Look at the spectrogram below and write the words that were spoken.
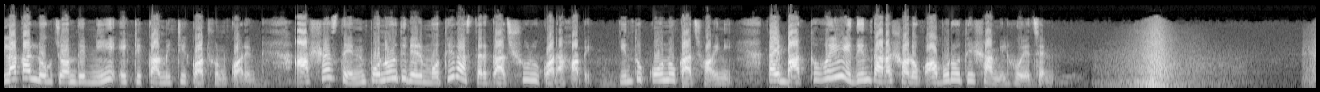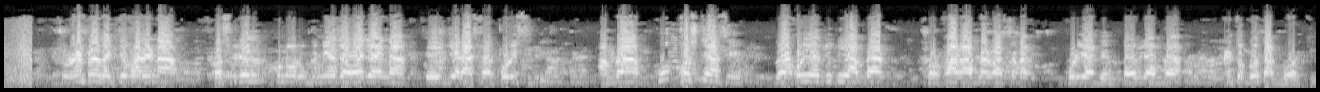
এলাকার লোকজনদের নিয়ে একটি কমিটি গঠন করেন। আশ্বাস দেন, পনেরো দিনের মধ্যে রাস্তার কাজ শুরু করা হবে, কিন্তু কোনো কাজ হয়নি। তাই বাধ্য হয়ে এদিন তারা সড়ক অবরোধে সামিল হয়েছেন। স্টুডেন্টরা যাইতে পারে না। হসপিটাল কোনো রোগী নিয়ে যাওয়া যায় না, এই যে রাস্তার পরিস্থিতি। আমরা খুব কষ্টে আছি। দয়া করিয়া যদি আমরা সরকার আপনার রাস্তাটা করিয়া দেন, তাহলে আমরা কৃতজ্ঞ থাকব আর কি।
